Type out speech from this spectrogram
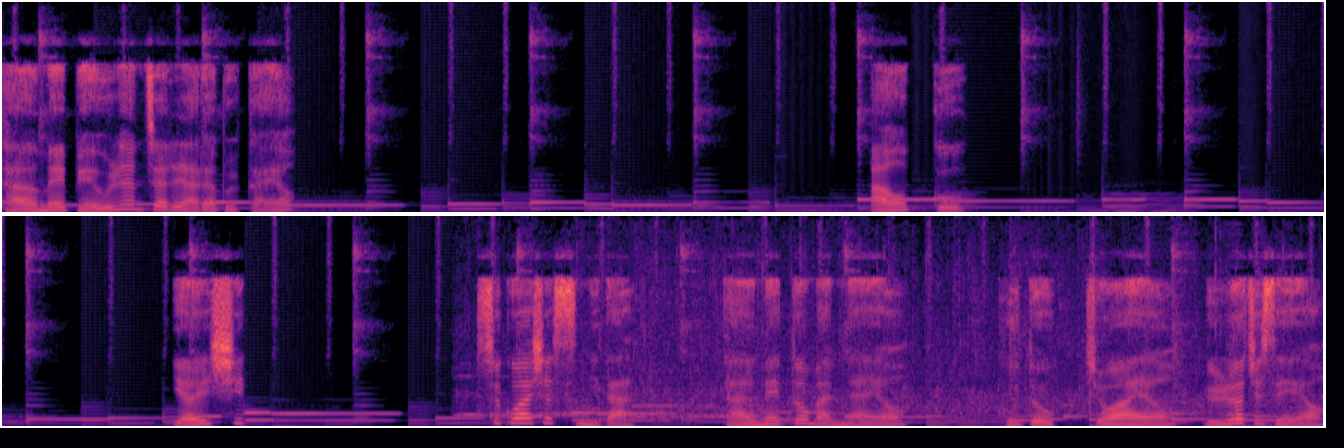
다음에 배울 한자를 알아볼까요? 아홉 구 열십 수고하셨습니다. 다음에 또 만나요. 구독, 좋아요 눌러주세요.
